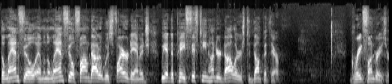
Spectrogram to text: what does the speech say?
the landfill and when the landfill found out it was fire damage we had to pay $1500 to dump it there great fundraiser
